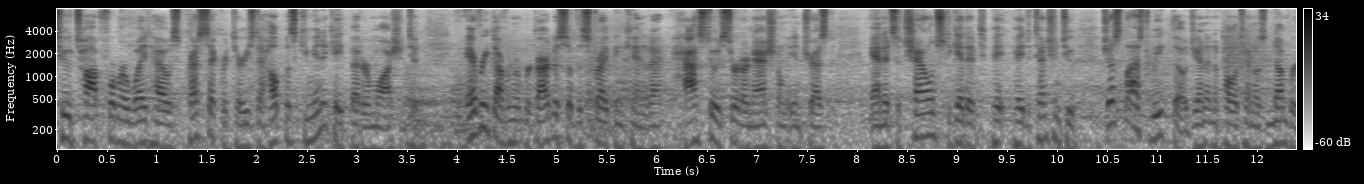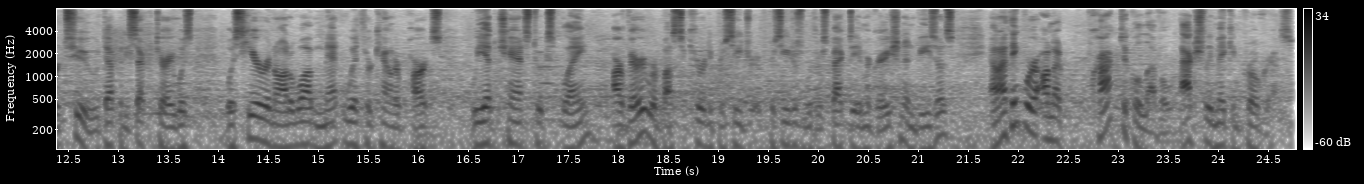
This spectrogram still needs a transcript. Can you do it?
two top former White House press secretaries to help us communicate better in Washington. Every government, regardless of the stripe in Canada, has to assert our national interest, and it's a challenge to get it paid attention to. Just last week, though, Janet Napolitano's number two deputy secretary was was here in Ottawa, met with her counterparts. We had a chance to explain our very robust security procedure, procedures with respect to immigration and visas. And I think we're on a practical level actually making progress.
